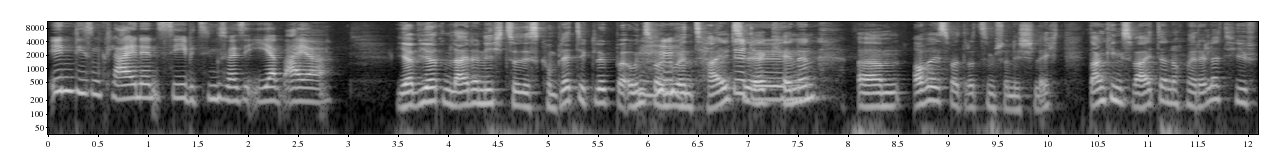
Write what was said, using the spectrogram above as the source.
in diesem kleinen See bzw. eher Weiher. Ja, wir hatten leider nicht so das komplette Glück. Bei uns war nur ein Teil zu erkennen. Ähm, aber es war trotzdem schon nicht schlecht. Dann ging es weiter, nochmal relativ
